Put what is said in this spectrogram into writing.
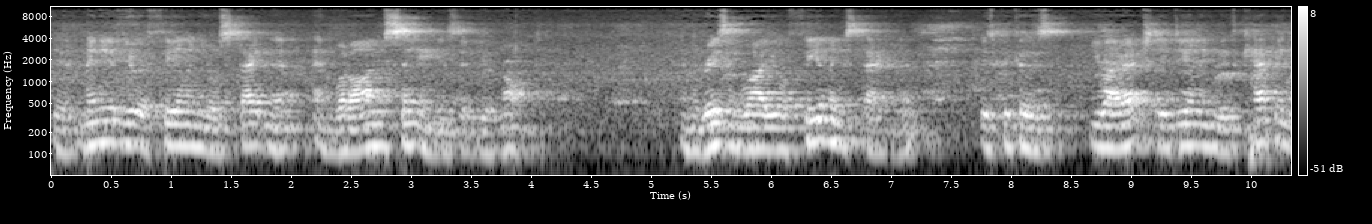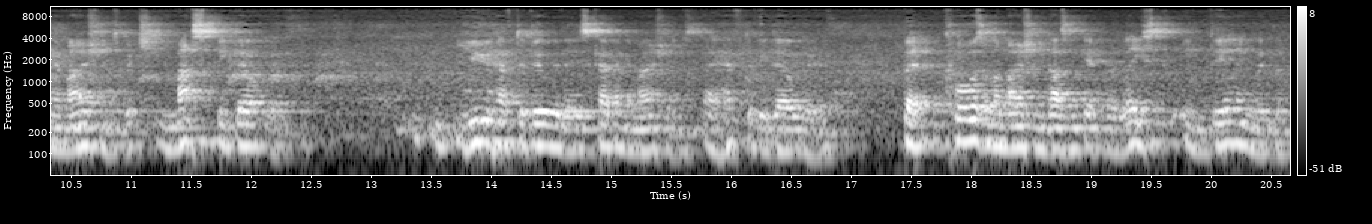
Yeah, many of you are feeling you're stagnant, and what I'm seeing is that you're not. And the reason why you're feeling stagnant is because you are actually dealing with capping emotions which must be dealt with. You have to deal with these capping emotions, they have to be dealt with. But causal emotion doesn't get released in dealing with them.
